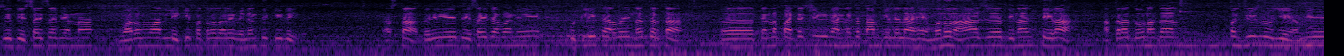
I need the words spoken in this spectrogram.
श्री देसाई साहेब यांना वारंवार लेखी पत्राद्वारे विनंती केली असता तरी देसाई साहेबांनी कुठलीही कारवाई न करता त्यांना पाट्याशी घालण्याचं काम केलेलं आहे. म्हणून आज दिनांक तेरा अकरा दोन हजार पंचवीस रोजी आम्ही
